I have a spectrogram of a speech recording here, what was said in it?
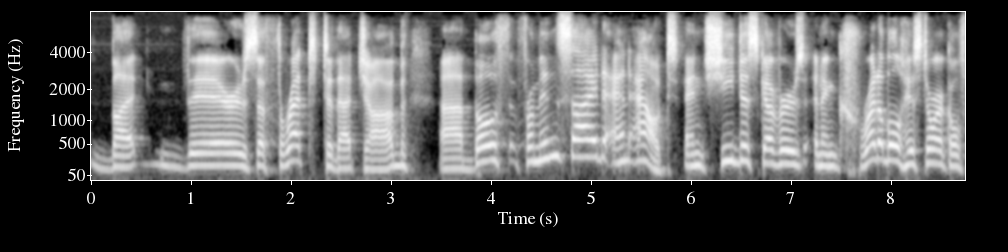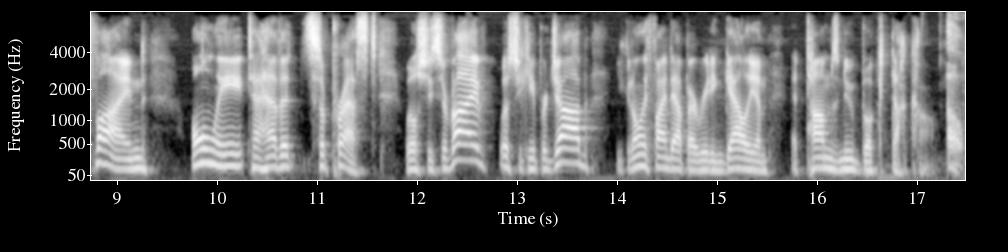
but there's a threat to that job, uh, both from inside and out. And she discovers an incredible historical find only to have it suppressed. Will she survive? Will she keep her job? You can only find out by reading Gallium at tomsnewbook.com. Oh,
